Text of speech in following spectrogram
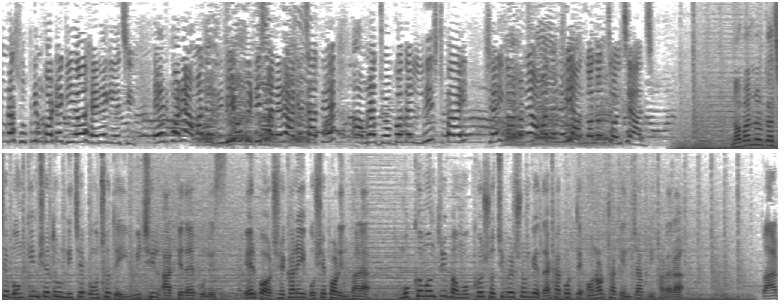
আমরা সুপ্রিম কোর্টে গিয়েও হেরে গিয়েছি এরপরে আমাদের রিভিউ পিটিশনের আগে যাতে আমরা যোগ্যতার লিস্ট পাই সেই কারণে আমাদের এই আন্দোলন চলছে আজ। নবান্নর কাছে বঙ্কিম সেতুর নিচে পৌঁছতেই মিছিল আটকে দেয় পুলিশ। এরপর সেখানেই বসে পড়েন তাঁরা। মুখ্যমন্ত্রী বা মুখ্য সচিবের সঙ্গে দেখা করতে অনর থাকেন চাকরিহারারা। তো আর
